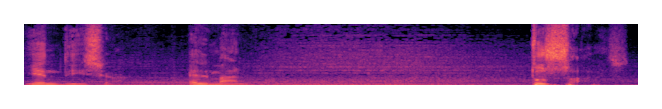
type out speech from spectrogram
y en Deezer. El man. Tú sabes.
